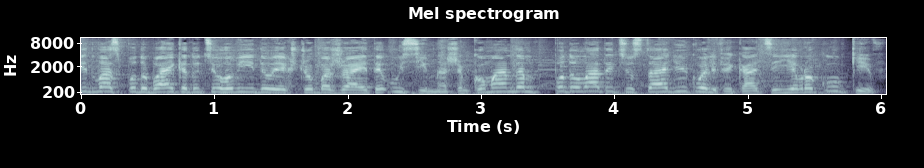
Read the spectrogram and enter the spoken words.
Від вас подобайка до цього відео, якщо бажаєте усім нашим командам подолати цю стадію кваліфікації Єврокубків.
